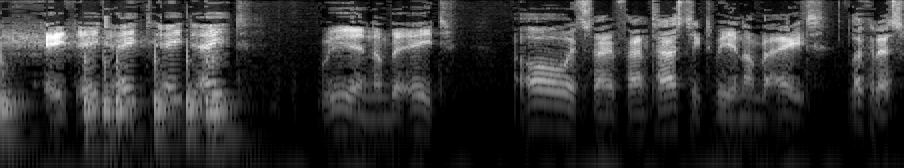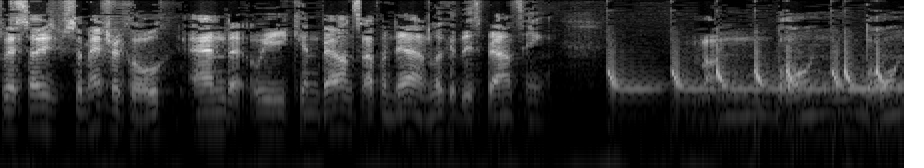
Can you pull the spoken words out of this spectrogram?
Eight, eight, eight, eight, eight. We're number eight. Oh, it's so fantastic to be a number eight. Look at us, we're so symmetrical, and we can bounce up and down. Look at this bouncing. Bong, bong, bong,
